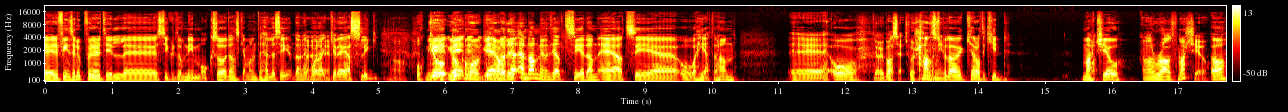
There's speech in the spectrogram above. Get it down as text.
Eh, det finns en uppföljare till eh, Secret of Nim också, den ska man inte heller se, den är bara Nej. gräslig. Ja. Och Men jag- eh, jag det, kommer det, ihåg det jag enda, den enda anledningen till att se den är att se, åh vad heter han? Eh, åh, Jag har ju bara sett första han som spelar Karate Kid. Machio. Ja, Ralph Macchio. Ja,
